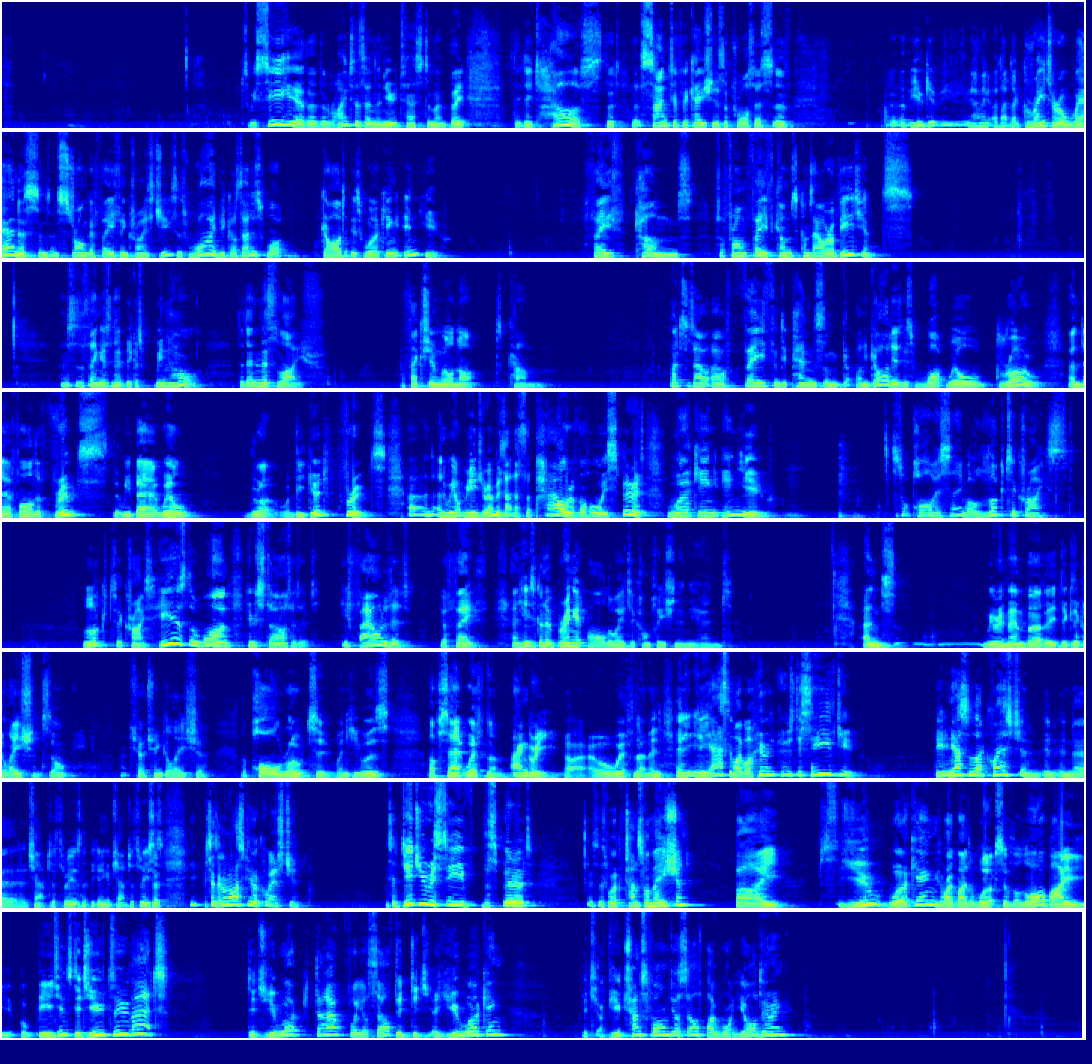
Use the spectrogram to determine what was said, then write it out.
So we see here that the writers in the New Testament, they, they, they tell us that, that sanctification is a process of, of you, give, you having that, that, greater awareness and, and stronger faith in Christ Jesus. Why? Because that is what God is working in you. Faith comes, from faith comes, comes our obedience. And this is the thing, isn't it? Because we know that in this life, perfection will not come. But our, our faith and dependence on, on God is, is what will grow, and therefore the fruits that we bear will grow and be good fruits. Uh, and, and we, we need to remember that that's the power of the Holy Spirit working in you. That's what Paul is saying. Well, look to Christ. Look to Christ. He is the one who started it. He founded it your faith, and He's going to bring it all the way to completion in the end. And we remember the, the, the Galatians, don't we? That church in Galatia that Paul wrote to when he was upset with them, angry uh, with them. And, and he asked them, like, well, who, who's deceived you? And he asked them that question in, in uh, chapter 3, isn't it? Beginning of chapter 3. He says, he says, I'm going to ask you a question. He said, Did you receive the Spirit, this work of transformation, by you working, by, by the works of the law, by obedience? Did you do that? Did you work that out for yourself? Did, did are you working? Did you, have you transformed yourself by what you're doing?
